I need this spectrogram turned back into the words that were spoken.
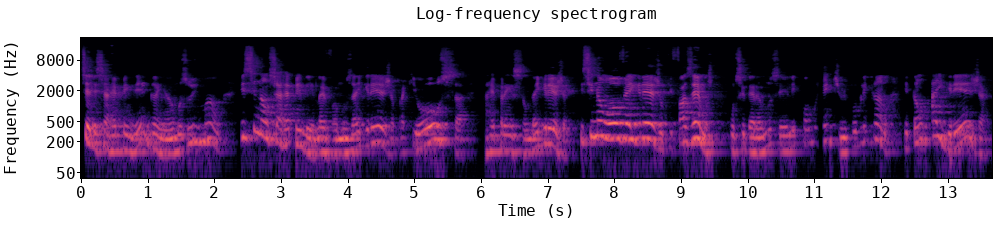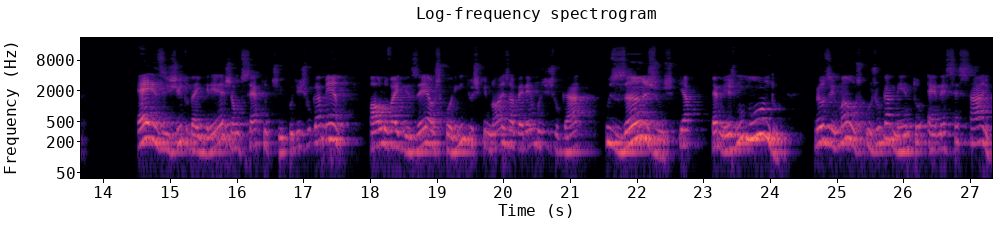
Se ele se arrepender, ganhamos o irmão. E se não se arrepender, levamos a igreja para que ouça a repreensão da igreja. E se não houve a igreja, o que fazemos? Consideramos ele como gentil e publicano. Então, a igreja é exigido da igreja um certo tipo de julgamento. Paulo vai dizer aos coríntios que nós haveremos de julgar os anjos e até mesmo o mundo. Meus irmãos, o julgamento é necessário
